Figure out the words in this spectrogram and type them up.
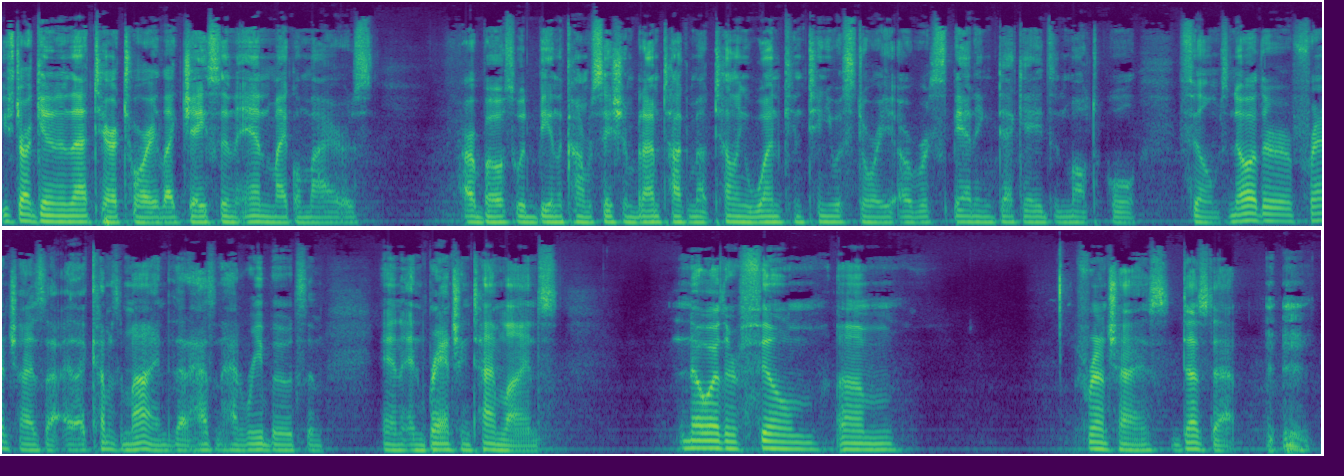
you start getting in that territory, like Jason and Michael Myers are both would be in the conversation, but I'm talking about telling one continuous story over spanning decades and multiple films. No other franchise that, that comes to mind that hasn't had reboots and, and, and branching timelines. No other film um, franchise does that.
